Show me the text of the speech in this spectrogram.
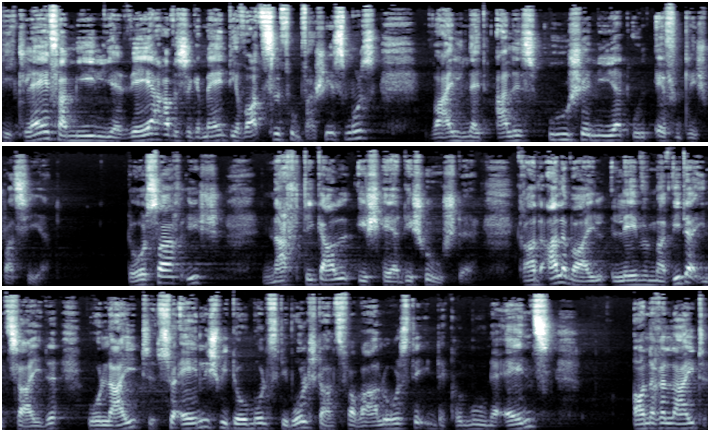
Die Kläfamilie, wer haben sie gemeint, die Wurzel vom Faschismus, weil nicht alles ungeniert und öffentlich passiert. Da sag ich, Nachtigall ich her die Schuste. Grad alleweil leben wir wieder in Zeiten, wo Leid, so ähnlich wie damals die Wohlstandsverwahrloste in der Kommune 1, andere Leid,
